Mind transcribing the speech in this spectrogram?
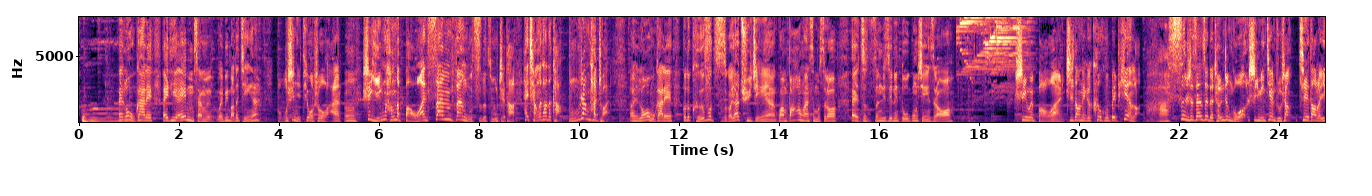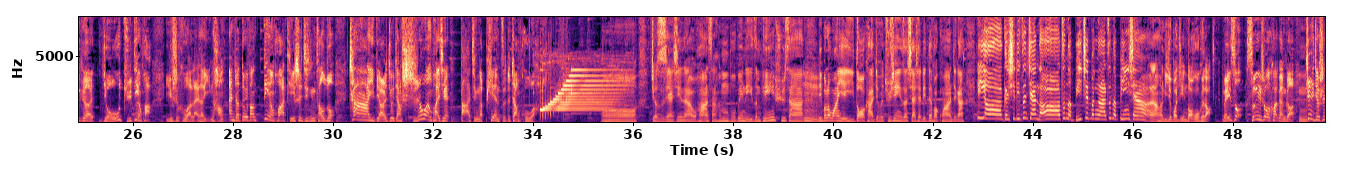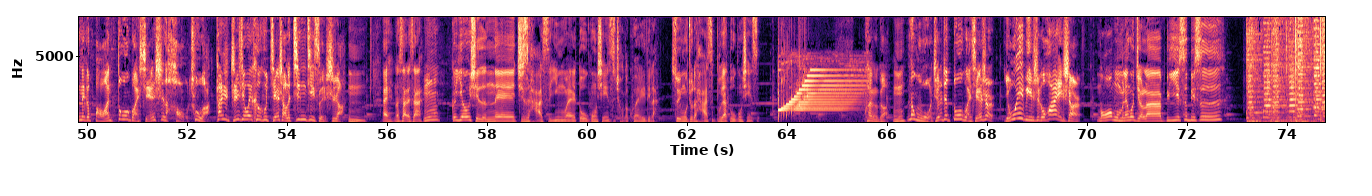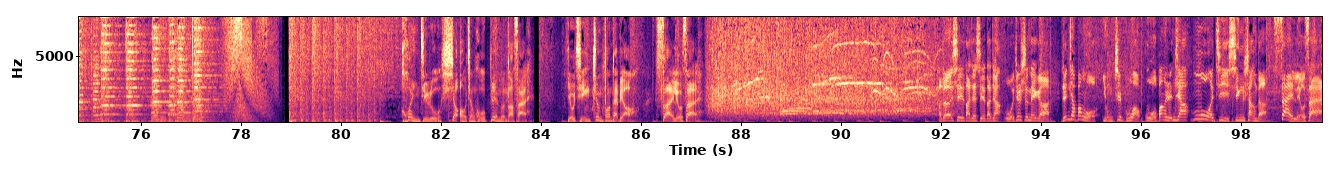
哎，那何解的？ATM 上未必没得钱啊？不是，你听我说完。嗯，是银行的保安三番五次的阻止他，还抢了他的卡，不让他转。哎，那我家的？这个客户自个要取钱啊，关保安什么事咯？哎，这真的是有点多管闲事了啊！是因为保安知道那个客户被骗了。啊，四十三岁的陈正国是一名建筑商，接到了一个邮局电话，于是乎啊来到银行，按照对方电话提示进行操作，差一点儿就将十万块钱打进了骗子的账户啊！哦，就是像现在网上很普遍的一种骗术噻。嗯你把那网页一打开，就会出现一个小小的对话框，就讲：“哎呀，恭喜你中奖了，中了笔记本啊，中了冰箱啊。”然后你就把钱打过去了。没错，所以说快感哥，这就是那个保安多管闲事的好处啊，他是直接为客户减少了经济损失啊。嗯，哎，那啥嘞噻？嗯，可有些人呢，其实还是因为多管闲事吃了亏的啦。所以我觉得还是不要多管闲事。快哥哥，嗯，那我觉得这多管闲事儿也未必是个坏事儿。那我们两个就来比试比试。欢迎进入《笑傲江湖》辩论大赛，有请正方代表赛刘赛。好的，谢谢大家，谢谢大家，我就是那个人家帮我永志不忘，我帮人家墨记心上的赛刘赛。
